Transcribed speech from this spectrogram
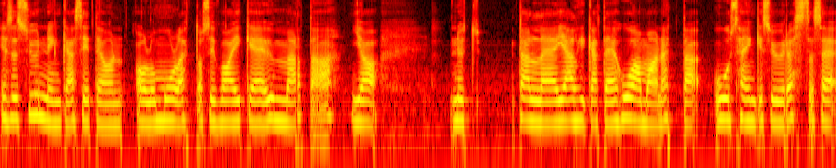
Ja se synnin käsite on ollut mulle tosi vaikea ymmärtää. Ja nyt tälleen jälkikäteen huomaan, että uushenkisyydessä se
